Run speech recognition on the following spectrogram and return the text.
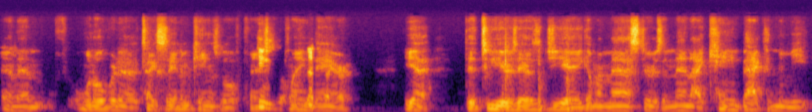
and then went over to Texas A&M Kingsville, finished Kingsville. playing there. Yeah, did two years there as a GA, got my master's, and then I came back to NIMI,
